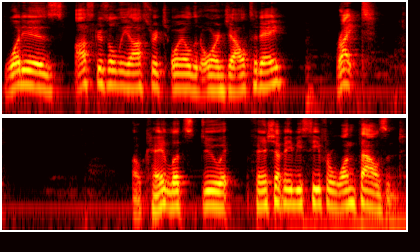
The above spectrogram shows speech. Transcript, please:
What is Oscar's only ostrich oiled in orange owl today? Right. Okay, let's do it. Finish up ABC for 1,000.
